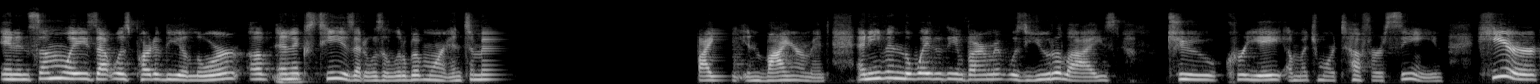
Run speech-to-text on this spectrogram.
And in some ways, that was part of the allure of NXT is that it was a little bit more intimate fight environment and even the way that the environment was utilized to create a much more tougher scene here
